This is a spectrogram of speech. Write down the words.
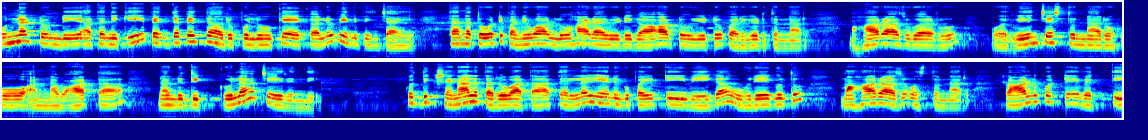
ఉన్నట్టుండి అతనికి పెద్ద పెద్ద అరుపులు కేకలు వినిపించాయి. తన తోటి పనివాళ్ళు హడావిడిగా అటు ఇటు పరిగెడుతున్నారు. మహారాజు గారు ఏం చేస్తున్నారు హో? అన్న వార్త నలుదిక్కులా చేరింది. కొద్ది క్షణాల తరువాత తెల్ల ఏనుగుపై టీవీగా ఊరేగుతూ మహారాజు వస్తున్నారు. రాళ్ళు కొట్టే వ్యక్తి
